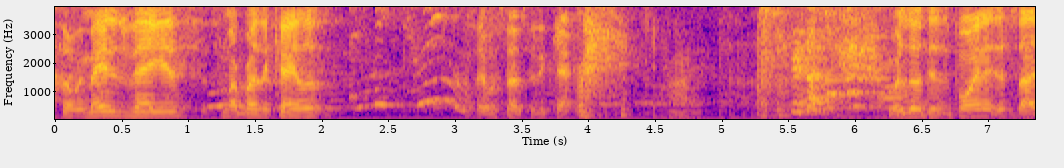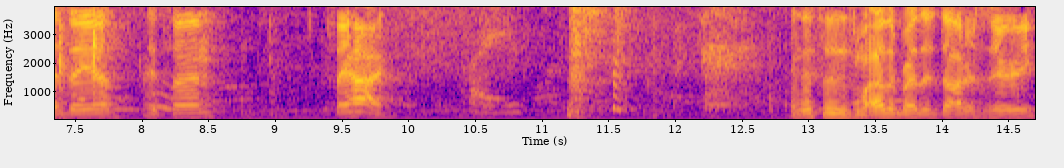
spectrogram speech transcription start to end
So we made it to Vegas. It's my brother Caleb. Say what's up to the camera. We're a little disappointed. It's is Isaiah, his son. Say hi. Hi. and this is my other brother's daughter, Zuri.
